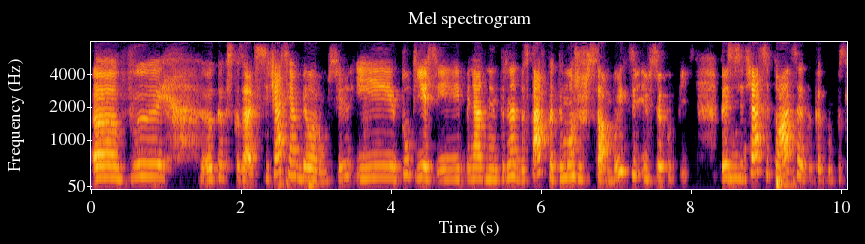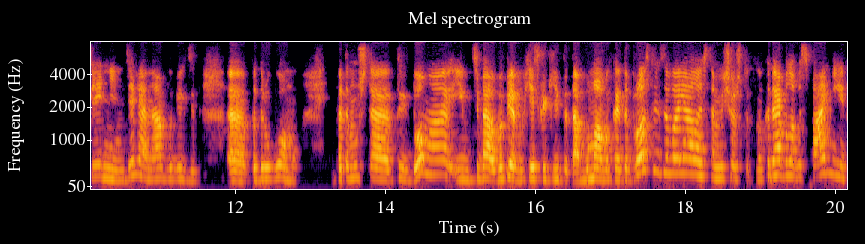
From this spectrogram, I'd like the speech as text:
Э, в, э, как сказать, сейчас я в Беларуси, и тут есть и понятный интернет-доставка, ты можешь сам выйти и все купить. То есть сейчас ситуация, как бы последние недели, она выглядит э, по-другому потому что ты дома, и у тебя, во-первых, есть какие-то там бумага какая-то просто завалялась, там еще что-то. Но когда я была в Испании,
